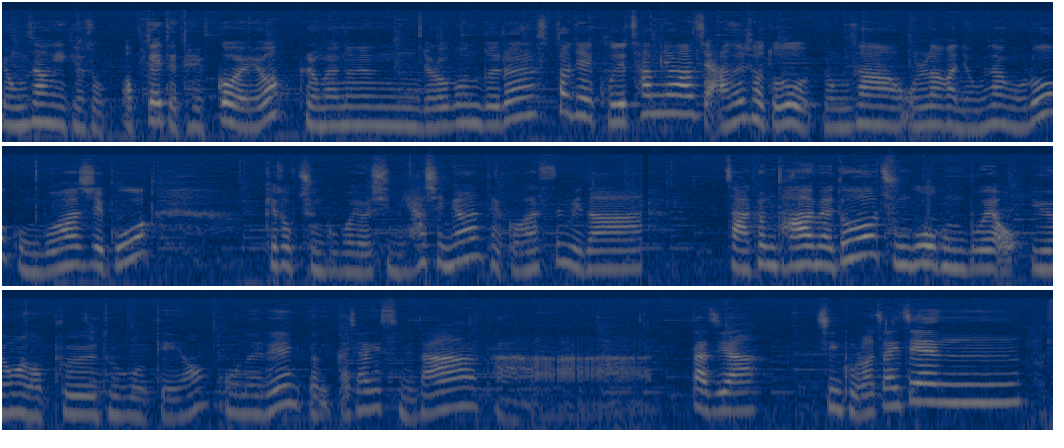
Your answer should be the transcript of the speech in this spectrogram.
영상이 계속 업데이트 될 거예요. 그러면은 여러분들은 스터디에 굳이 참여하지 않으셔도 영상 올라간 영상으로 공부하시고 계속 중국어 열심히 하시면 될 것 같습니다. 자, 그럼 다음에도 중국어 공부에 어, 유용한 어플 들고 올게요. 오늘은 여기까지 하겠습니다. 자, 따지야, 친구라 짜이젠!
